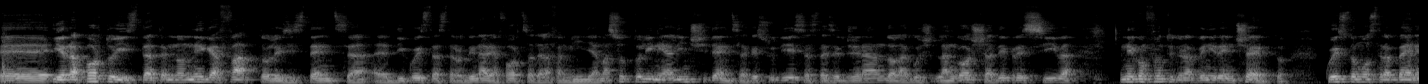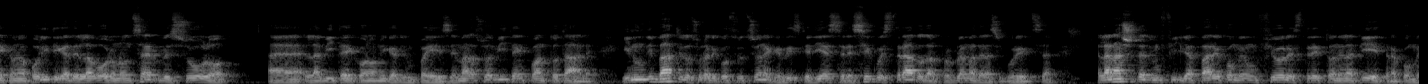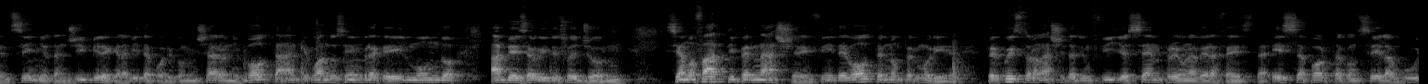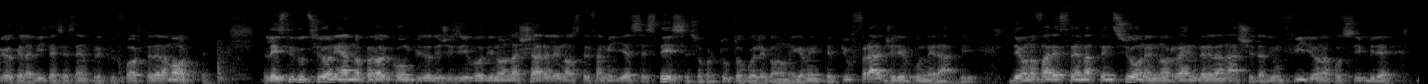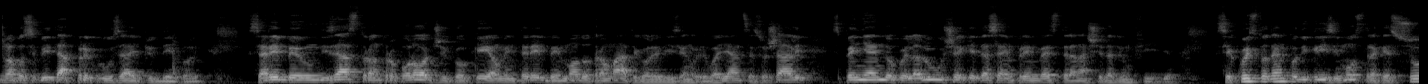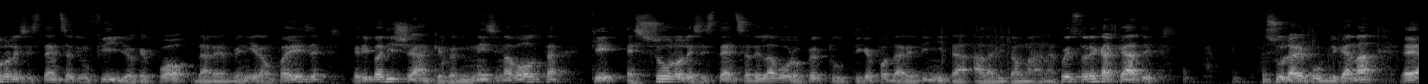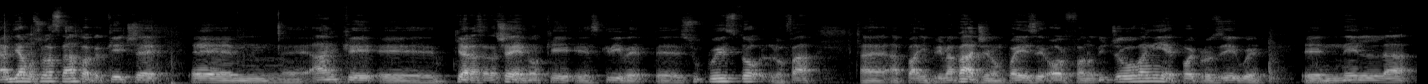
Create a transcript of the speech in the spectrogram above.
eh, il rapporto Istat non nega affatto l'esistenza eh, di questa straordinaria forza della famiglia, ma sottolinea l'incidenza che su di essa sta esercitando l'angoscia depressiva nei confronti di un avvenire incerto. Questo mostra bene che una politica del lavoro non serve solo eh, la vita economica di un paese, ma la sua vita in quanto tale. In un dibattito sulla ricostruzione che rischia di essere sequestrato dal problema della sicurezza, la nascita di un figlio appare come un fiore stretto nella pietra, come il segno tangibile che la vita può ricominciare ogni volta, anche quando sembra che il mondo abbia esaurito i suoi giorni. Siamo fatti per nascere infinite volte e non per morire. Per questo la nascita di un figlio è sempre una vera festa. Essa porta con sé l'augurio che la vita sia sempre più forte della morte. Le istituzioni hanno però il compito decisivo di non lasciare le nostre famiglie a se stesse, soprattutto quelle economicamente più fragili e vulnerabili. Devono fare estrema attenzione e non rendere la nascita di un figlio una, una possibilità preclusa ai più deboli. Sarebbe un disastro antropologico che aumenterebbe in modo traumatico le diseguaglianze sociali, spegnendo quella luce che da sempre investe la nascita di un figlio. Se questo tempo di crisi mostra che è solo l'esistenza di un figlio che può dare avvenire a un paese, ribadisce anche per l'ennesima volta che è solo l'esistenza del lavoro per tutti che può dare dignità alla vita umana. Questo recalcati sulla Repubblica, ma eh, andiamo sulla stampa perché c'è ehm, eh, anche eh, Chiara Saraceno che eh, scrive eh, su questo, lo fa eh, in prima pagina, un paese orfano di giovani e poi prosegue nella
